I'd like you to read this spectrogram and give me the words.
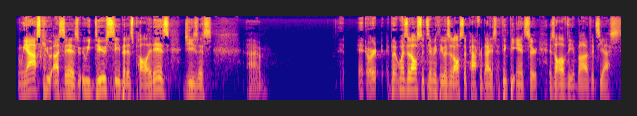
when we ask who us is, we do see that it's Paul. It is Jesus. Um, or, but was it also Timothy? Was it also Epaphroditus? I think the answer is all of the above. It's yes.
